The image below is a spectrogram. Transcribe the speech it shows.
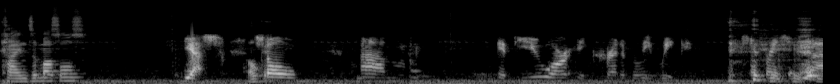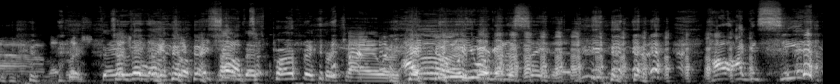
kinds of muscles. Yes. Okay. So, um, if you are incredibly weak, so for instance, uh, let, There So we that- that- shut up. That's perfect for Tyler. I knew you were gonna say that. How I could see it.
